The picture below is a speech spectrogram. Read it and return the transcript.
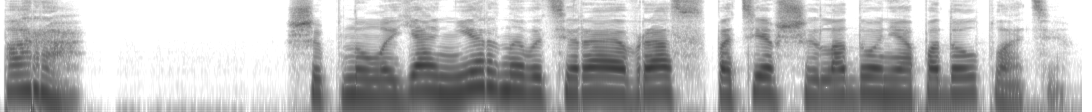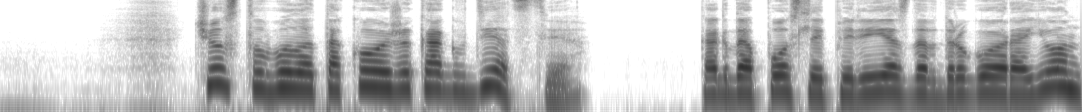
«Пора», — шепнула я, нервно вытирая в раз вспотевшие ладони о подол платья. Чувство было такое же, как в детстве, когда после переезда в другой район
